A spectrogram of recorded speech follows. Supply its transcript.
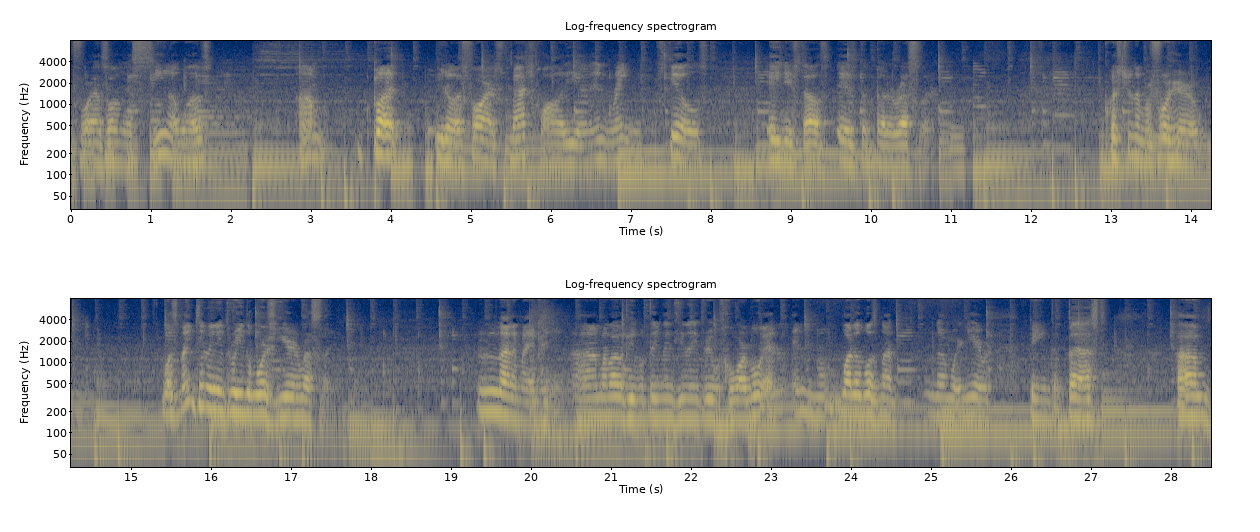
for as long as Cena was. Um, but, you know, as far as match quality and in ring skills, AJ Styles is the better wrestler. Question number four here Was 1983 the worst year in wrestling? Not in my opinion. Um, a lot of people think 1993 was horrible, and, and it was not nowhere near being the best, um,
